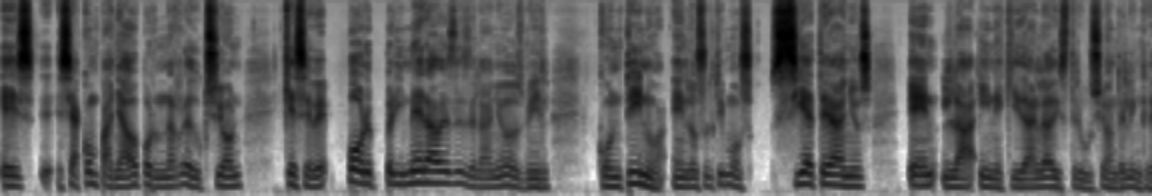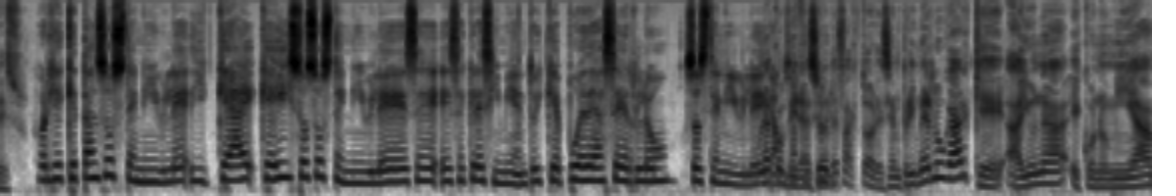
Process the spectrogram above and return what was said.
es, eh, se ha acompañado por una reducción que se ve por primera vez desde el año 2000 continua. En los últimos siete años en la inequidad en la distribución del ingreso. Jorge, ¿qué tan sostenible y qué, hay, qué hizo sostenible ese, ese crecimiento y qué puede hacerlo sostenible? Una digamos, combinación de factores. En primer lugar, que hay una economía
